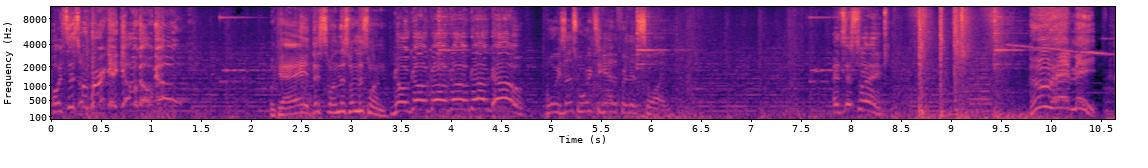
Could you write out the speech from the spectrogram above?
Oh, it's this one. Birkin, go, go, go. Okay, this one, this one, this one. Go, go, go, go, go, go. Boys, let's work together for this one. It's this way. Who hit me?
